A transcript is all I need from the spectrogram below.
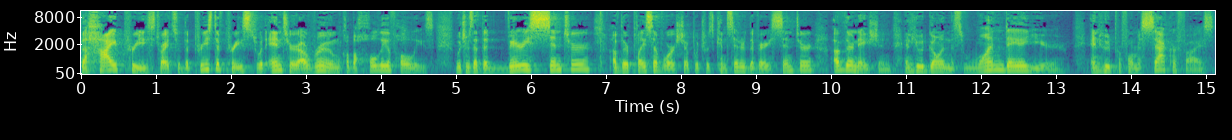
the high priest, right, so the priest of priests would enter a room called the Holy of Holies, which was at the very center of their place of worship, which was considered the very center of their nation. And he would go in this one day a year and he would perform a sacrifice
